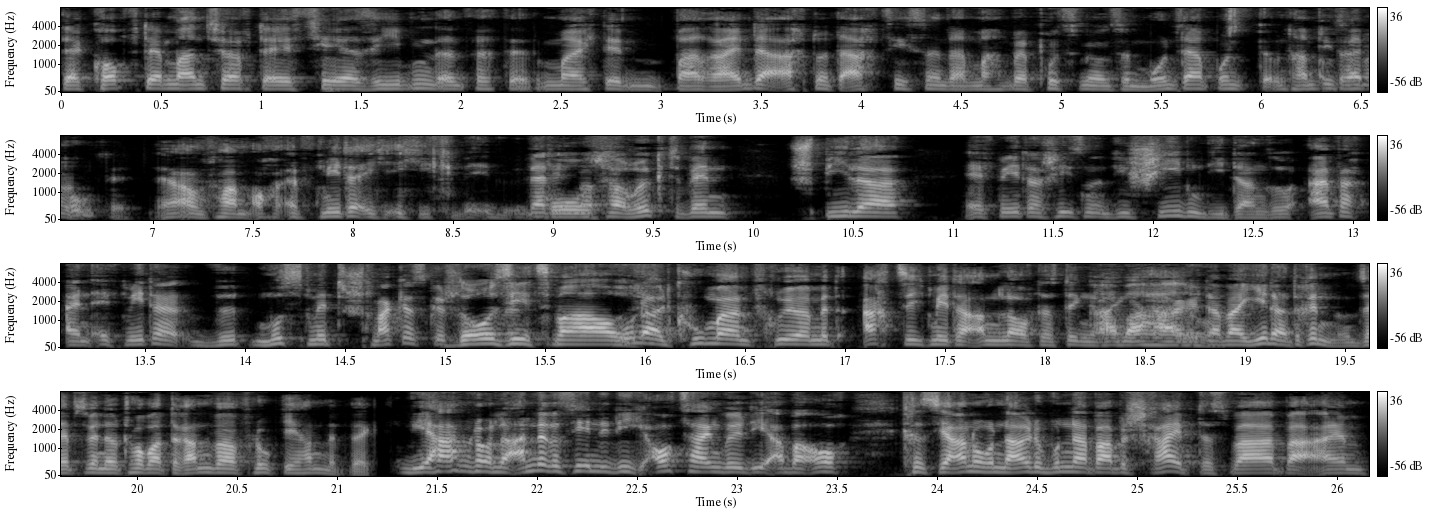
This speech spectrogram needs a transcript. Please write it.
der Kopf der Mannschaft, der ist CR7, dann sagt er, dann mache ich den Ball rein, der 88. und dann machen wir, putzen wir uns den Mund ab und, und haben die drei Punkte. Ja, und vor allem auch Elfmeter. Ich, ich, ich werde immer verrückt, wenn Spieler Elfmeter schießen und die schieben die dann so. Einfach ein Elfmeter wird, muss mit Schmackes geschossen So sieht's mal aus. Ronald Kuhmann früher mit 80 Meter Anlauf das Ding reingehagelt. Da war jeder drin. Und selbst wenn der Torwart dran war, flog die Hand mit weg. Wir haben noch eine andere Szene, die ich auch zeigen will, die aber auch Cristiano Ronaldo wunderbar beschreibt. Das war bei einem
